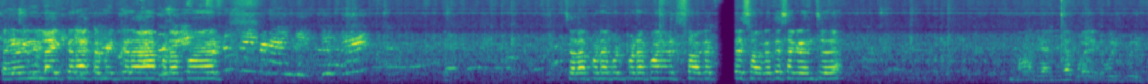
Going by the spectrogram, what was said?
सगळ्यांनी लाईक करा कमेंट करा पटापट. चला पटापट पटापट. स्वागत आहे स्वागत आहे सगळ्यांचं. माली आली ना गोळ्या वळीत वळीत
